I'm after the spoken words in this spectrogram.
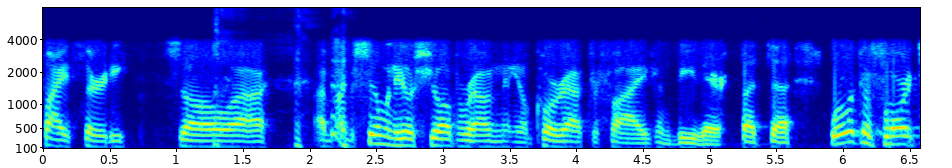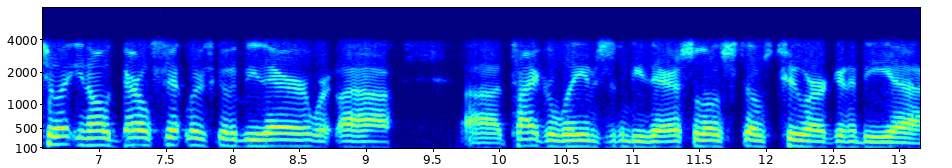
five thirty. So uh, I'm, I'm assuming he'll show up around you know quarter after five and be there. But uh, we're looking forward to it. You know, Daryl Sittler's going to be there. We're, uh, uh, Tiger Williams is going to be there. So those those two are going to be uh,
